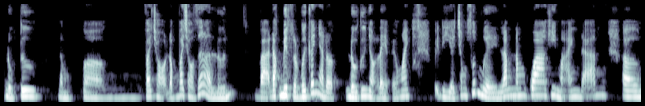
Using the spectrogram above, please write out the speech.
đầu tư là một uh, vai trò đóng vai trò rất là lớn. Và đặc biệt là với các nhà đầu, đầu tư nhỏ lẻ phải không anh? Vậy thì ờ, trong suốt 15 năm qua khi mà anh đã uh,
